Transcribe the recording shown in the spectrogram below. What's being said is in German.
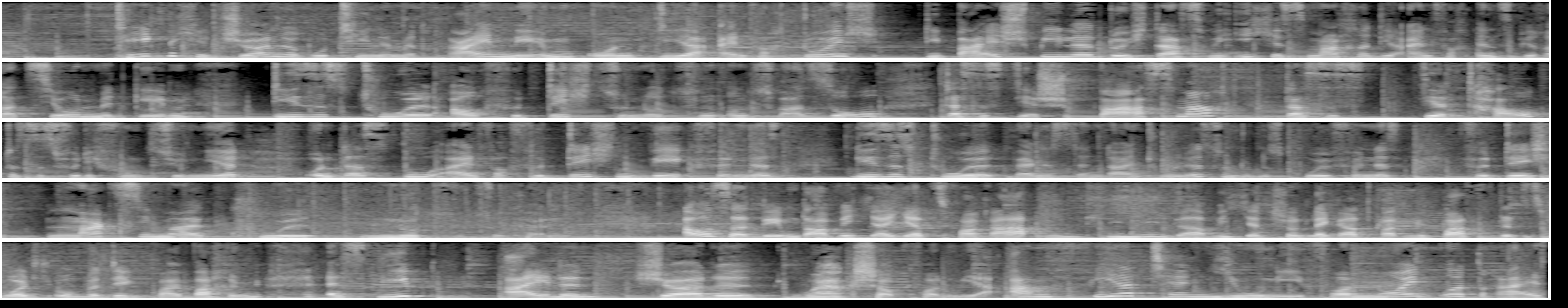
tägliche Journal-Routine mit reinnehmen und dir einfach durch die Beispiele durch das, wie ich es mache, dir einfach Inspiration mitgeben, dieses Tool auch für dich zu nutzen. Und zwar so, dass es dir Spaß macht, dass es dir taugt, dass es für dich funktioniert und dass du einfach für dich einen Weg findest, dieses Tool, wenn es denn dein Tool ist und du das cool findest, für dich maximal cool nutzen zu können. Außerdem darf ich ja jetzt verraten, da habe ich jetzt schon länger dran gebastelt, das wollte ich unbedingt mal machen. Es gibt einen Journal Workshop von mir. Am 4. Juni von 9.30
